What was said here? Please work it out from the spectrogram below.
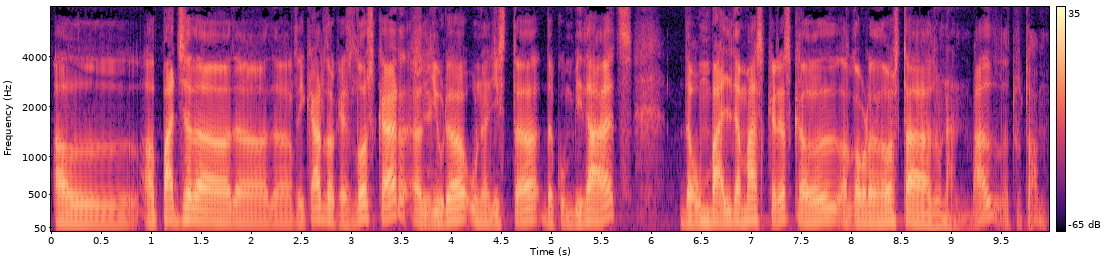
El, el patge de, de, de Ricardo, que és l'Òscar, Sí. lliura una llista de convidats d'un ball de màscares que el, el governador està donant, val? a tothom.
